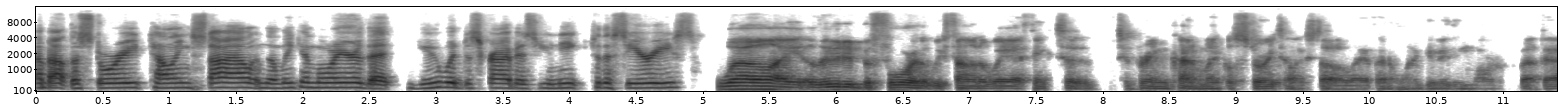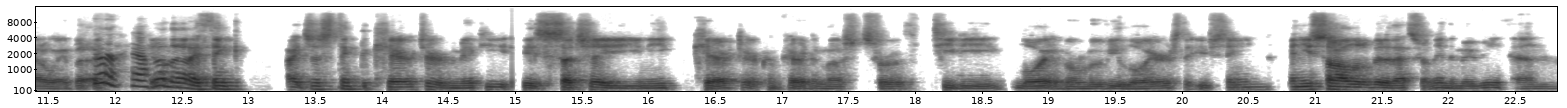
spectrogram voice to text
about the storytelling style in the Lincoln Lawyer that you would describe as unique to the series? Well, I alluded before that we found a way, I think, to to bring kind of Michael's storytelling style. If I don't want to give anything more about that away, but sure, yeah. beyond that, I think I just think the character of Mickey is such a unique character compared to most sort of TV lawyer or movie lawyers that you've seen. And you saw a little bit of that certainly in the movie. And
